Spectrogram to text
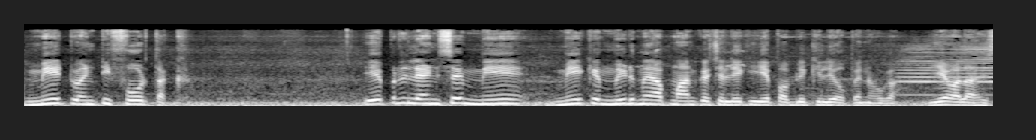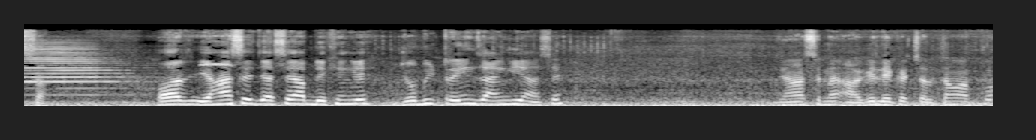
मे ट्वेंटी तक। अप्रैल एंड से मे मे के मिड में आप मानकर चलिए कि ये पब्लिक के लिए ओपन होगा। ये वाला हिस्सा। और यहाँ से जैसे आप देखेंगे, जो भी ट्रेन आएँगी यहाँ से यहाँ से मैं आगे लेकर चलता हूँ आपको।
